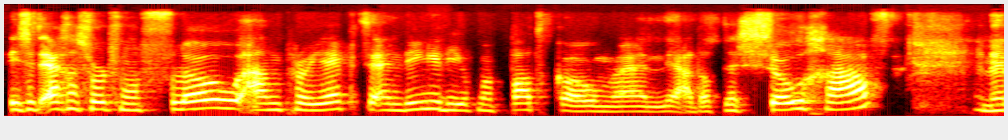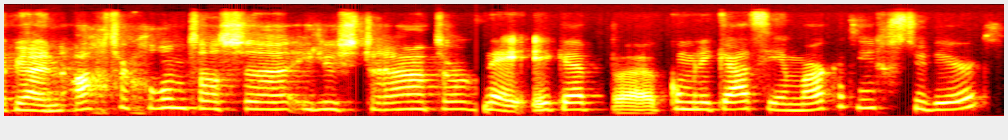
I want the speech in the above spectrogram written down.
is het echt een soort van flow aan projecten en dingen die op mijn pad komen. En ja, dat is zo gaaf. En heb jij een achtergrond als uh, illustrator? Nee, ik heb uh, communicatie en marketing gestudeerd.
